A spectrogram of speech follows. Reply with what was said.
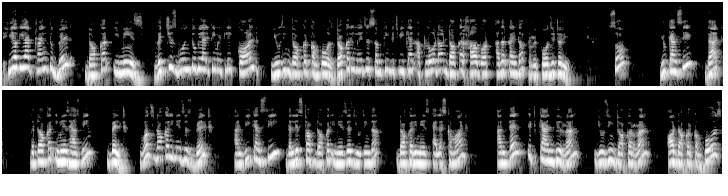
Here we are trying to build Docker image, which is going to be ultimately called using Docker Compose. Docker image is something which we can upload on Docker Hub or other kind of repository. So you can see that the Docker image has been built. Once Docker image is built and we can see the list of Docker images using the Docker image ls command and then it can be run using Docker run or Docker compose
